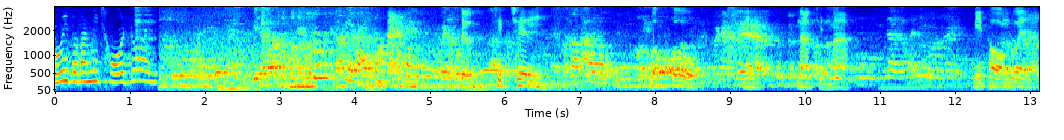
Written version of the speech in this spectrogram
อุ้ยประมาณมีโชดด้วย The Kitchen Buffalo เนี่ยน่ากินมาก มีทองด้วยนะ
